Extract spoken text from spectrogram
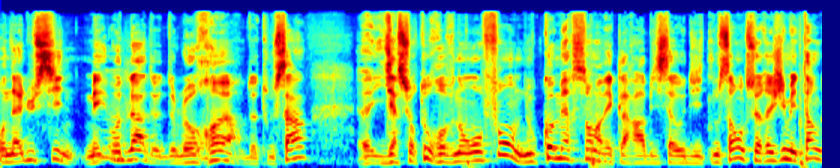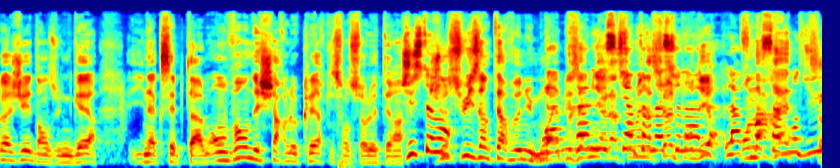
On hallucine. Mais Mm. au-delà de, de l'horreur de tout ça, il y a surtout, revenons au fond, nous commerçons avec l'Arabie Saoudite. Nous savons que ce régime est engagé dans une guerre inacceptable. On vend des chars Leclerc qui sont sur le terrain. Justement, Je suis intervenu, moi et mes amis à l'Assemblée nationale, pour International, dire la on France a vendu ça.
